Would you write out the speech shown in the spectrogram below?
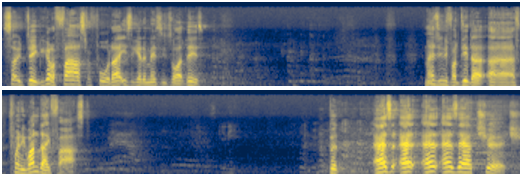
So deep. You've got to fast for four days to get a message like this. Imagine if I did a, a 21 day fast. But as, as, as our church,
